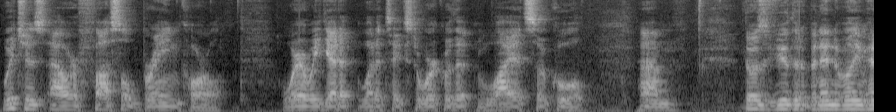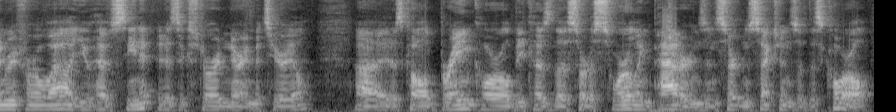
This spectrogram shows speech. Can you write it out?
which is our fossil brain coral. Where we get it, what it takes to work with it, and why it's so cool. Um, those of you that have been into William Henry for a while, you have seen it. It is extraordinary material. Uh, it is called brain coral because the sort of swirling patterns in certain sections of this coral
